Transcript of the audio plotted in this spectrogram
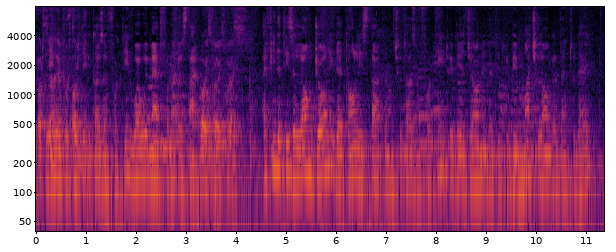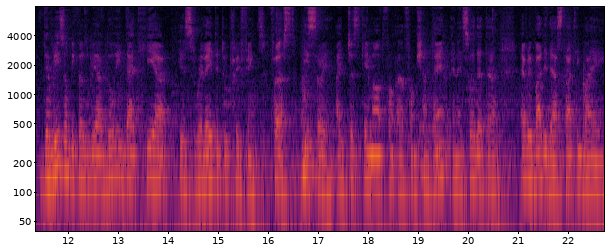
2014. 2014, where we met for the first time. Voice, voice, voice. I think that is a long journey that only started in 2014. It will be a journey that it will be much longer than today. The reason because we are doing that here is related to three things. First, history. I just came out from uh, from Champagne and I saw that uh, everybody they are starting by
